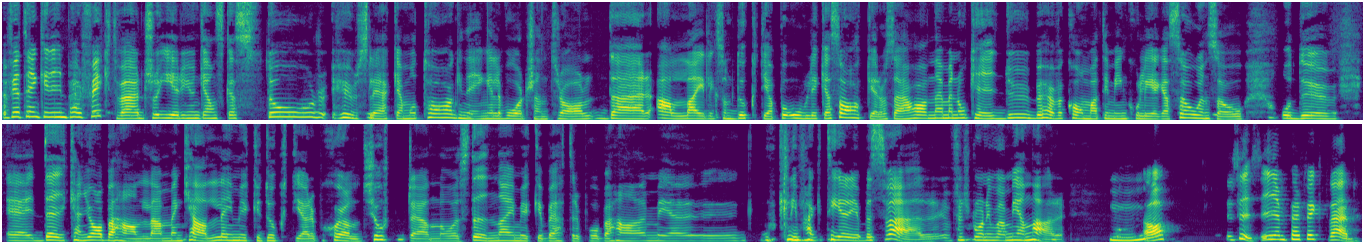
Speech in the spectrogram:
För jag tänker i en perfekt värld så är det ju en ganska stor husläkarmottagning eller vårdcentral där alla är liksom duktiga på olika saker och säger, "Jaha, nej men okej, du behöver komma till min kollega so and so och du, eh, dig kan jag behandla men Kalle är mycket duktigare på sköldkörteln och Stina är mycket bättre på med eh, klimakteriebesvär. Förstår ni vad jag menar? Ja, precis. I en perfekt värld.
